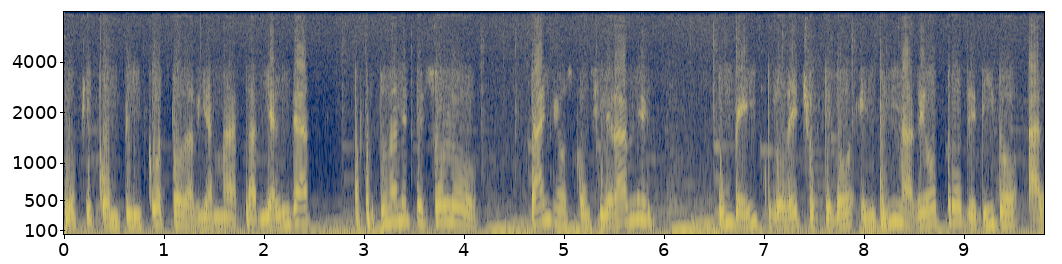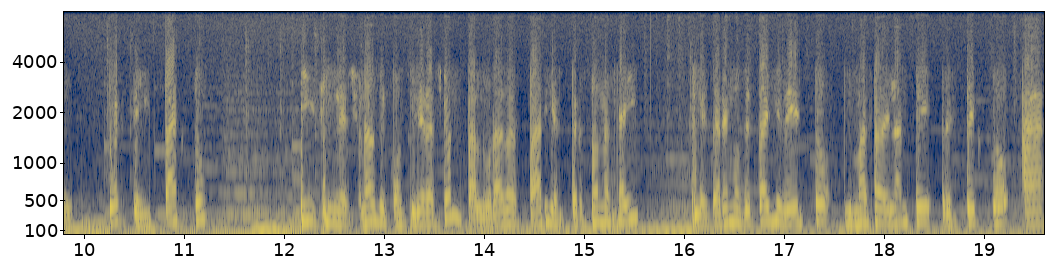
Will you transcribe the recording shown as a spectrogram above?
lo que complicó todavía más la vialidad. Afortunadamente, solo daños considerables. Un vehículo, de hecho, quedó encima de otro debido al fuerte impacto y sin lesionados de consideración, valoradas varias personas ahí. Les daremos detalle de esto y más adelante respecto a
